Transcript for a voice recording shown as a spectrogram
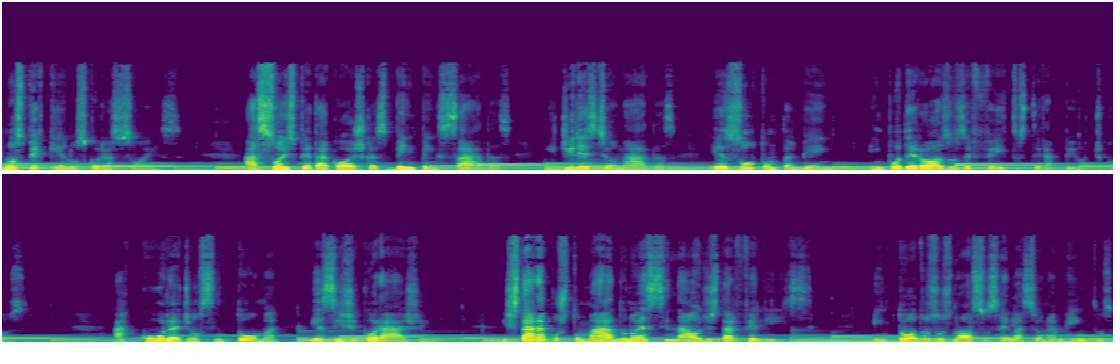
nos pequenos corações. Ações pedagógicas bem pensadas e direcionadas resultam também em poderosos efeitos terapêuticos. A cura de um sintoma exige coragem. Estar acostumado não é sinal de estar feliz. Em todos os nossos relacionamentos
